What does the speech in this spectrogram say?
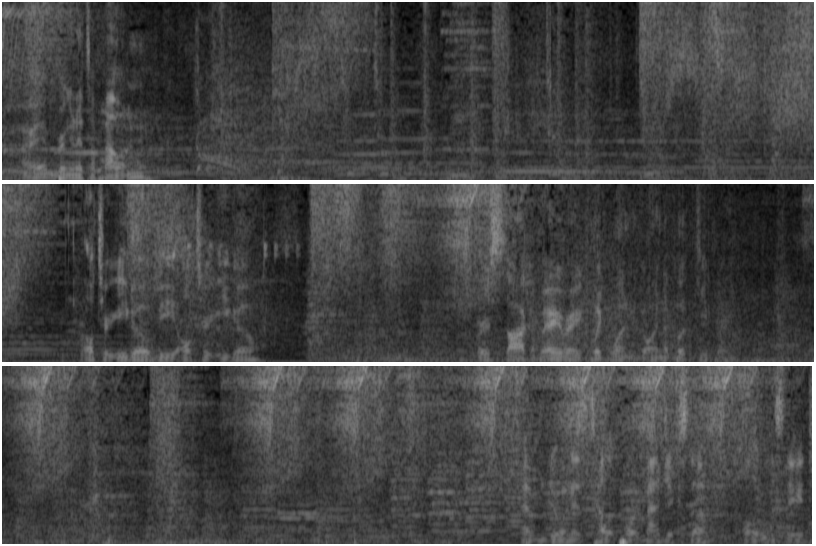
Alright, bringing it to Fountain. Alter Ego v Alter Ego. First stock, a very, very quick one going to Bookkeeper. Have him doing his teleport magic stuff all over the stage.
